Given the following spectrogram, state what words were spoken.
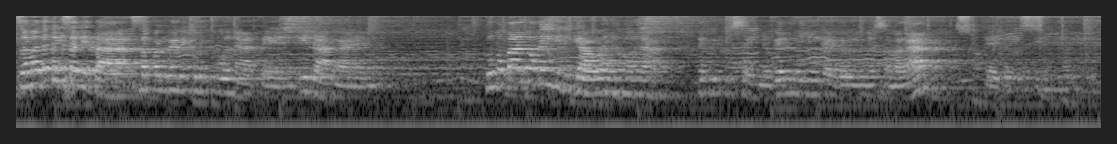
sa madaling salita, sa pagre-recruit po natin, kailangan kung paano kayo niligawan ng mga nag-recruit sa inyo, ganun din yung gagawin nyo sa mga nag-recruit sa inyo.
